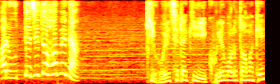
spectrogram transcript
আর উত্তেজিত হবে না। কি হয়েছেটা কি? খুলে বলো তো আমাকে।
